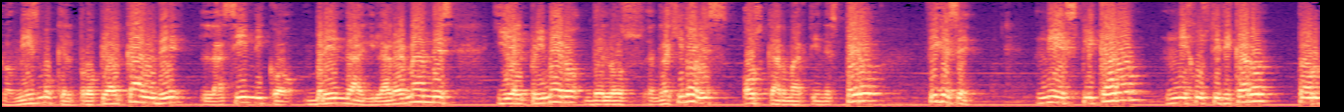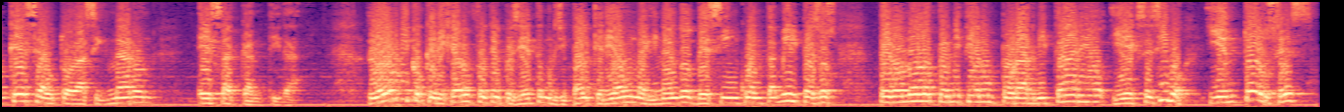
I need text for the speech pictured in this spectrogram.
lo mismo que el propio alcalde, la síndico Brenda Aguilar Hernández y el primero de los regidores, Óscar Martínez. Pero, fíjese, ni explicaron ni justificaron por qué se autoasignaron esa cantidad. Lo único que dijeron fue que el presidente municipal quería un aguinaldo de 50 mil pesos, pero no lo permitieron por arbitrario y excesivo. Y entonces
